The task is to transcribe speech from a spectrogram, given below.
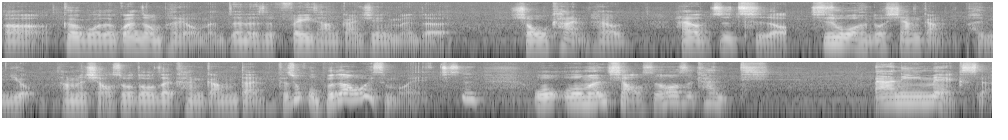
呃各国的观众朋友们，真的是非常感谢你们的收看，还有还有支持哦。其实我很多香港朋友，他们小时候都在看《钢弹》，可是我不知道为什么哎，就是我我们小时候是看 Animax 啊，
